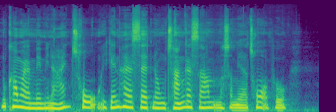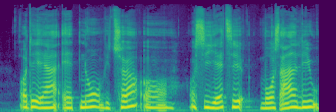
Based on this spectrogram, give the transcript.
nu kommer jeg med min egen tro, igen har jeg sat nogle tanker sammen, som jeg tror på. Og det er, at når vi tør at, at sige ja til vores eget liv,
